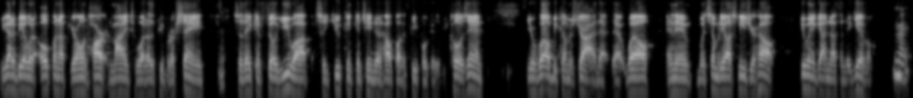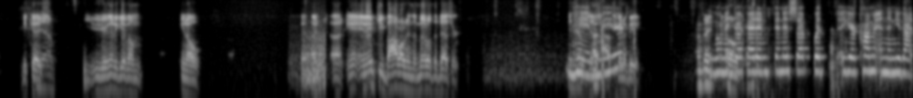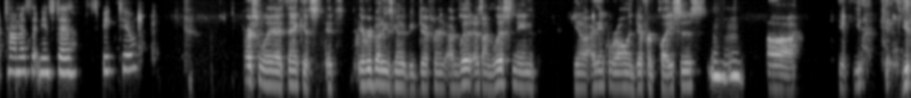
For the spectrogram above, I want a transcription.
you got to be able to open up your own heart and mind to what other people are saying so they can fill you up so you can continue to help other people because if you close in your well becomes dry that that well and then when somebody else needs your help you ain't got nothing to give them right because yeah. you're going to give them you know a, a, an empty bottle in the middle of the desert hey, that's how it's going to be Think, you want to oh. go ahead and finish up with your comment, and then you got Thomas that needs to speak too. Personally, I think it's it's everybody's going to be different. I'm li- as I'm listening, you know, I think we're all in different places. Mm-hmm. Uh, if you if you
